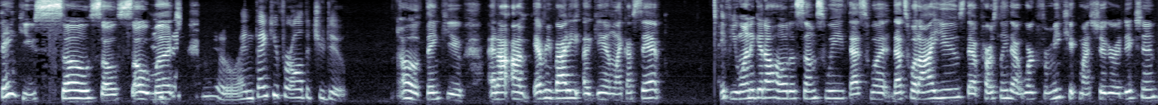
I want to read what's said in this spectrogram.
Thank you so, so, so much. Thank you. And thank you for all that you do. Oh, thank you. And I, I everybody, again, like I said, if you want to get a hold of SumSweet that's what that's what i use that personally that worked for me kick my sugar addiction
